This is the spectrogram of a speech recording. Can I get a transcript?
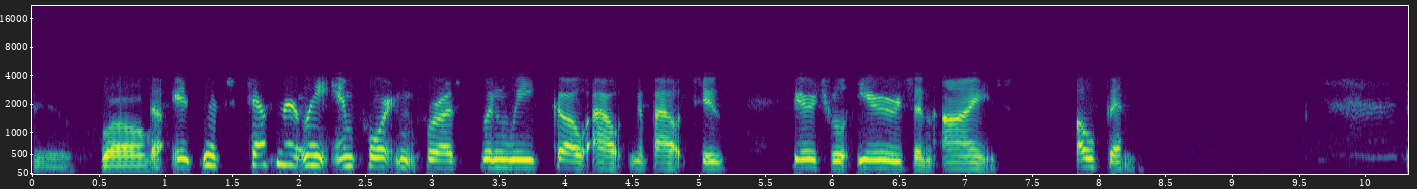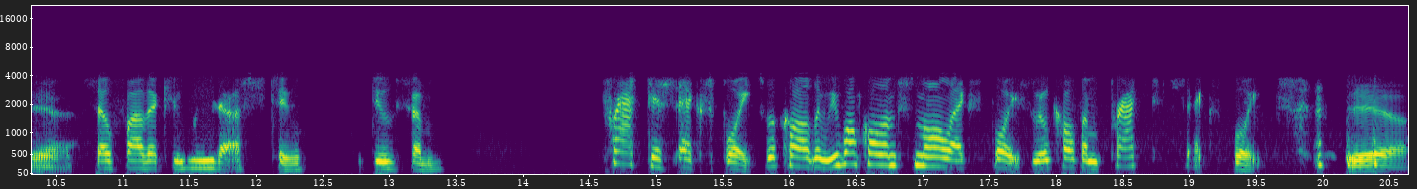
Yeah. Well. so it, it's definitely important for us when we go out and about to spiritual ears and eyes open Yeah. so Father can lead us to do some practice exploits. We'll call them we won't call them small exploits, we'll call them practice exploits. Yeah.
